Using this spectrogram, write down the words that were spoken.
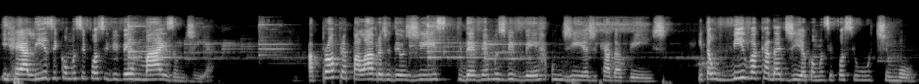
e realize como se fosse viver mais um dia. A própria palavra de Deus diz que devemos viver um dia de cada vez. Então, viva cada dia como se fosse o último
